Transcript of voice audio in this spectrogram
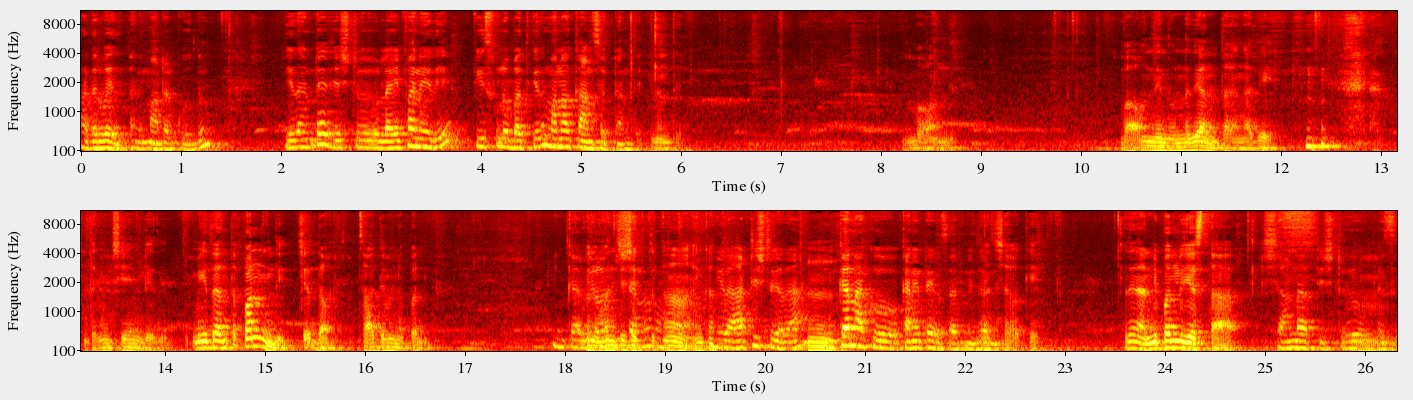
అదర్వైజ్ అది మాట్లాడుకోవద్దు. ఏదంటే జస్ట్ లైఫ్ అనేది పీస్ఫుల్గా బతికేది మన కాన్సెప్ట్ అంతే. అంతే. బాగుంది. బాగుంది ఉన్నదే అంత అదే. అంతకుమించి ఏం లేదు. మిగతా అంత పని ఉంది చేద్దాం. సాధ్యమైన పని. ఇంకా మీరు మంచి శక్తి- ఇంకా? మీరు ఆర్టిస్ట్ కదా. ఇంకా నాకు కనెక్ట్ అయ్యారు సార్ నిజంగా అచ్చా ఓకే. అదే నేను అన్ని పనులు చేస్తా. షాండ్ ఆర్టిస్ట్ ప్లస్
